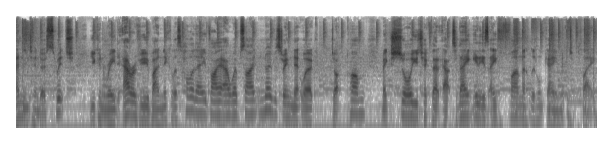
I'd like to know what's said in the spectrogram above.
and Nintendo Switch. You can read our review by Nicholas Holiday via our website, novastreamnetwork.com. Make sure you check that out today. It is a fun little game to play.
